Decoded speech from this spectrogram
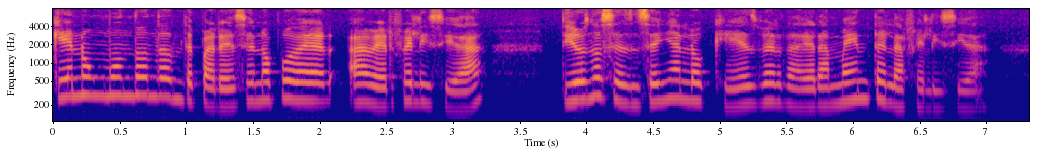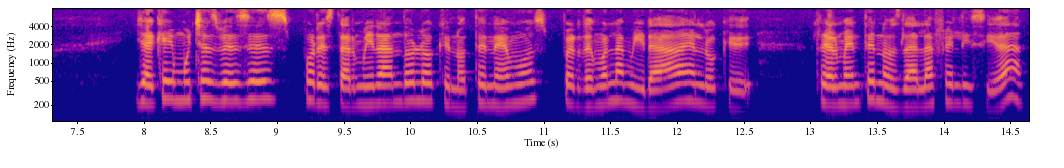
qué en un mundo donde parece no poder haber felicidad, Dios nos enseña lo que es verdaderamente la felicidad. Ya que muchas veces por estar mirando lo que no tenemos, perdemos la mirada en lo que realmente nos da la felicidad,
